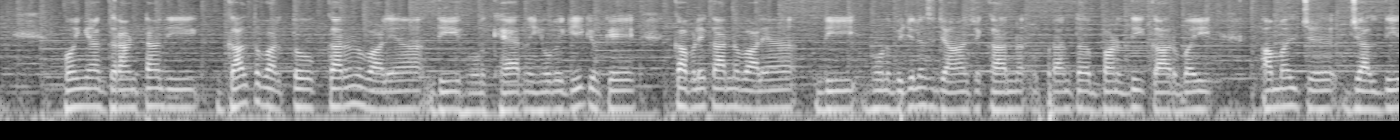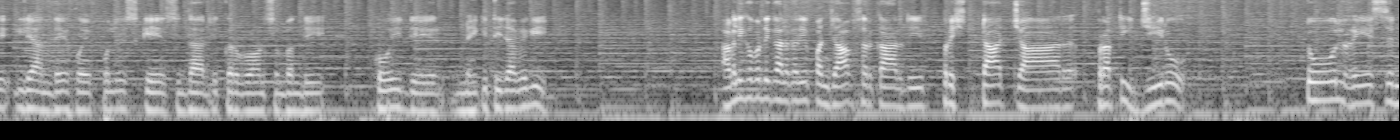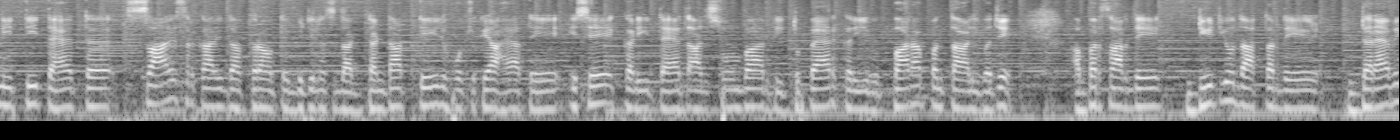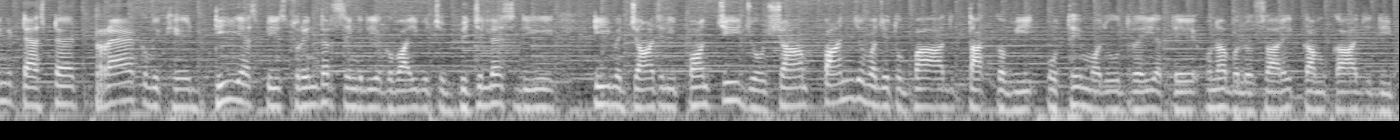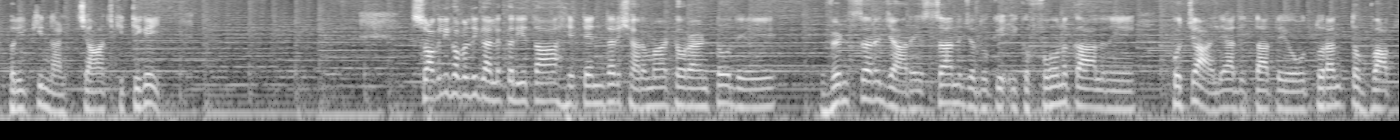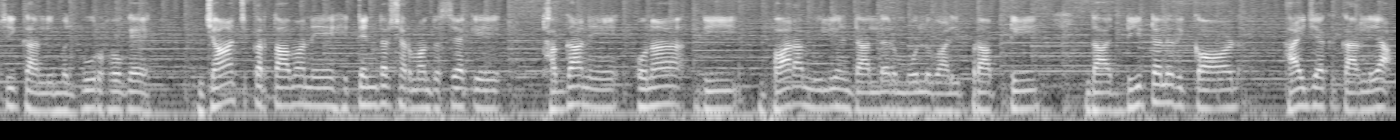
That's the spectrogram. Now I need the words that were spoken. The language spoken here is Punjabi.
ਹੋਈਆਂ ਗ੍ਰਾਂਟਾਂ ਦੀ ਗਲਤ ਵਰਤੋਂ ਕਰਨ ਵਾਲਿਆਂ ਦੀ ਹੁਣ ਖੈਰ ਨਹੀਂ ਹੋਵੇਗੀ ਕਿਉਂਕਿ ਕਬਲੇ ਕਰਨ ਵਾਲਿਆਂ ਦੀ ਹੁਣ ਵਿਜੀਲੈਂਸ ਜਾਂਚ ਕਰਨ ਉਪਰੰਤ ਬਣਦੀ ਕਾਰਵਾਈ ਅਮਲ 'ਚ ਜਲਦੀ ਲਿਆਂਦੇ ਹੋਏ ਪੁਲਿਸ ਕੇਸ ਦਰਜ ਕਰਵਾਉਣ ਸੰਬੰਧੀ ਕੋਈ ਦੇਰ ਨਹੀਂ ਕੀਤੀ ਜਾਵੇਗੀ। ਅਗਲੀ ਖਬਰ ਦੀ ਗੱਲ ਕਰੀਏ, ਪੰਜਾਬ ਸਰਕਾਰ ਦੀ ਭ੍ਰਿਸ਼ਟਾਚਾਰ ਪ੍ਰਤੀ ਜ਼ੀਰੋ ਟੋਲ ਰੇਸ ਨੀਤੀ ਤਹਿਤ ਸਾਰੇ ਸਰਕਾਰੀ ਦਫ਼ਤਰਾਂ ਉੱਤੇ ਵਿਜੀਲੈਂਸ ਦਾ ਡੰਡਾ ਤੇਜ਼ ਹੋ ਚੁੱਕਿਆ ਹੈ ਅਤੇ ਇਸੇ ਕੜੀ ਤਹਿਤ ਅੱਜ ਸੋਮਵਾਰ ਦੀ ਦੁਪਹਿਰ ਕਰੀਬ 12:45 ਵਜੇ ਅੰਮ੍ਰਿਤਸਰ ਦੇ ਡੀਟੀਓ ਦਫ਼ਤਰ ਦੇ ਡਰਾਈਵਿੰਗ ਟੈਸਟ ਟਰੈਕ ਵਿਖੇ ਡੀਐਸਪੀ ਸੁਰਿੰਦਰ ਸਿੰਘ ਦੀ ਅਗਵਾਈ ਵਿੱਚ ਵਿਜੀਲੈਂਸ ਦੀ ਟੀਮ ਜਾਂਚ ਲਈ ਪਹੁੰਚੀ, ਜੋ ਸ਼ਾਮ 5 ਵਜੇ ਤੋਂ ਬਾਅਦ ਤੱਕ ਵੀ ਉੱਥੇ ਮੌਜੂਦ ਰਹੀ ਅਤੇ ਉਹਨਾਂ ਵੱਲੋਂ ਸਾਰੇ ਕੰਮਕਾਜ ਦੀ ਬਰੀਕੀ ਨਾਲ ਜਾਂਚ ਕੀਤੀ ਗਈ। ਸੋ ਅਗਲੀ ਖਬਰ ਦੀ ਗੱਲ ਕਰੀਏ ਤਾਂ ਹਿਤੇਂਦਰ ਸ਼ਰਮਾ ਟੋਰਾਂਟੋ ਦੇ ਵਿੰਡਸਰ ਜਾ ਰਹੇ ਸਨ ਜਦੋਂ ਕਿ ਇੱਕ ਫੋਨ ਕਾਲ ਨੇ ਭੁਚਾਲ ਲਿਆ ਦਿੱਤਾ ਤੇ ਉਹ ਤੁਰੰਤ ਵਾਪਸੀ ਕਰਨ ਲਈ ਮਜਬੂਰ ਹੋ ਗਏ। ਜਾਂਚ ਕਰਤਾਵਾਂ ਨੇ ਹਿਤੇਂਦਰ ਸ਼ਰਮਾ ਨੂੰ ਦੱਸਿਆ ਕਿ ਠੱਗਾ ਨੇ ਉਹਨਾਂ ਦੀ 12 ਮਿਲੀਅਨ ਡਾਲਰ ਮੁੱਲ ਵਾਲੀ ਪ੍ਰਾਪਰਟੀ ਦਾ ਡਿਜੀਟਲ ਰਿਕਾਰਡ ਹਾਈਜੈਕ ਕਰ ਲਿਆ।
